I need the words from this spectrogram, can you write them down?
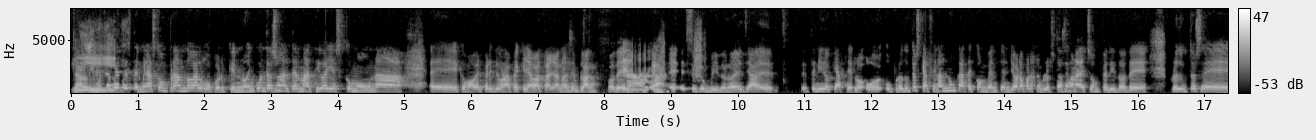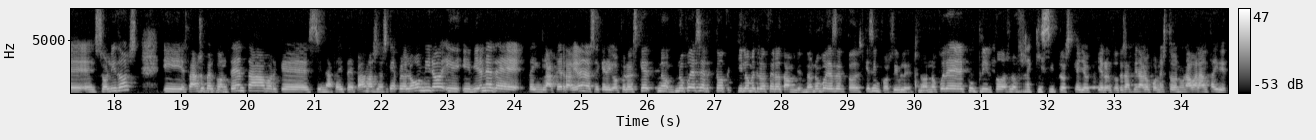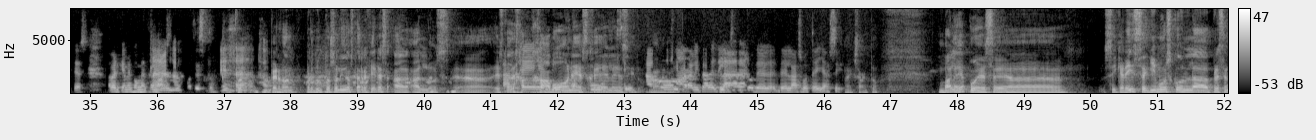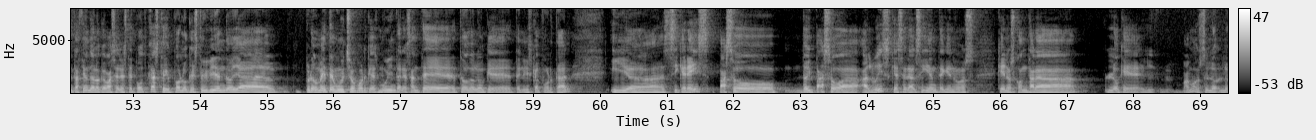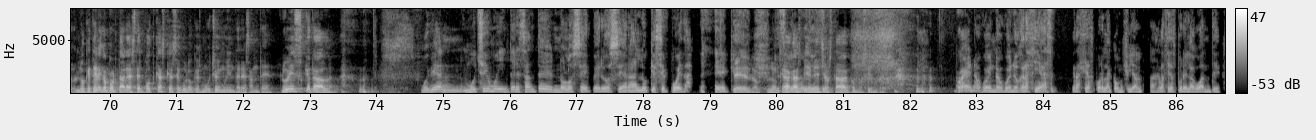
Claro, y... muchas veces terminas comprando algo porque no encuentras una alternativa y es como una eh, como haber perdido una pequeña batalla, ¿no? Es en plan, joder, ya, he, sucumbido, ¿no? Ya, eh, he tenido que hacerlo. O, productos que al final nunca te convencen. Yo ahora, por ejemplo, esta semana he hecho un pedido de productos eh, eh, sólidos y estaba súper contenta porque sin aceite de palmas y no sé qué, pero luego miro y, viene de, de, Inglaterra, viene no sé qué, digo, pero es que no, no puede ser todo kilómetro cero también, ¿no? no puede ser todo, es que es imposible, no, no puede cumplir todos los requisitos que yo quiero. Entonces al final lo pones todo en una balanza y dices, a ver, ¿qué me convence más? Pues esto. Exacto. Perdón, productos sólidos te refieres a, los... Esto de jabones, geles y todo. para evitar el plástico de, las botellas, sí. Exacto. Vale, pues eh, si queréis, seguimos con la presentación de lo que va a ser este podcast, que por lo que estoy viendo ya promete mucho porque es muy interesante todo lo que tenéis que aportar. Y eh, si queréis, paso, doy paso a, a, Luis, que será el siguiente que nos, que nos contará lo que, vamos, lo, que tiene que aportar a este podcast, que seguro que es mucho y muy interesante. Luis, ¿qué tal? Muy bien, mucho y muy interesante, no lo sé, pero se hará lo que se pueda. que, lo, que, hagas bien hecho está, como siempre. bueno, bueno, bueno, gracias. Gracias por la confianza, gracias por el aguante.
